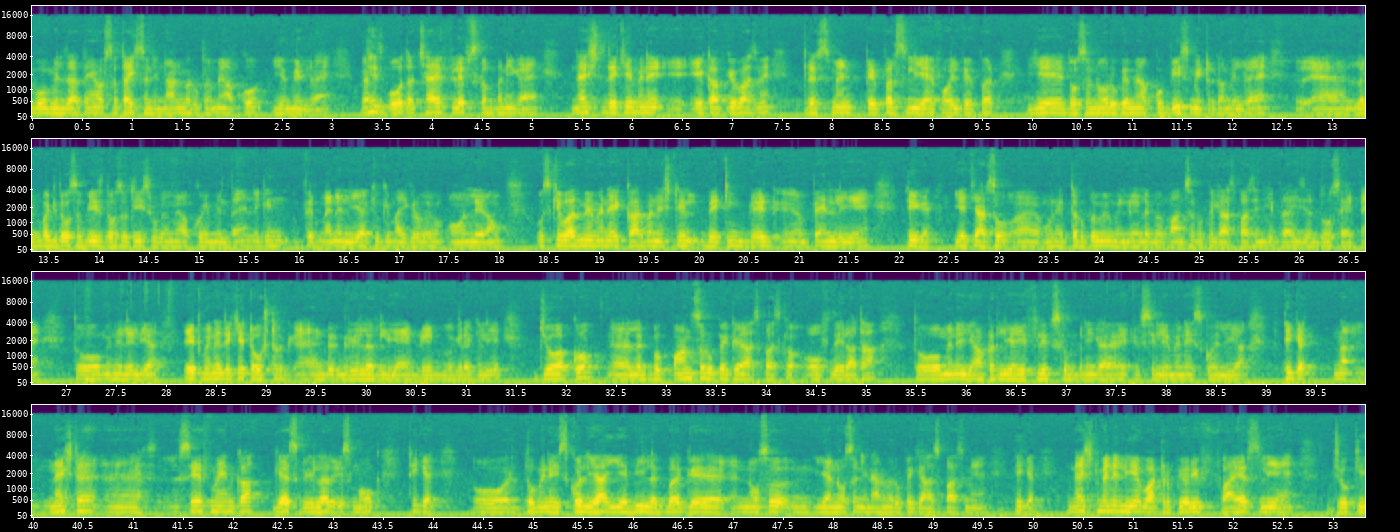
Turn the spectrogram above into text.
वो मिल जाते हैं और सत्ताईस सौ निन्यानवे रुपये में आपको ये मिल रहा है। गाइस बहुत अच्छा है फिलिप्स कंपनी का है। नेक्स्ट देखिए, मैंने एक आपके पास में ट्रेसमेंट पेपर्स लिया है फॉइल पेपर ये दो सौ में आपको बीस मीटर का मिल रहा है लगभग दो सौ बीस, दो सौ तीस रुपये में आपको ये मिलता है, लेकिन फिर मैंने लिया क्योंकि माइक्रोवेव ऑन ले रहा हूँ। उसके बाद में मैंने एक carbon steel baking bread pan लिए हैं, ठीक है? ये चार सौ उनहत्तर रुपये में मिल रहे हैं, लगभग पाँच सौ रुपये के आसपास इनकी प्राइस है, दो सेट हैं। तो मैंने ले लिया। एक मैंने देखिए टोस्टर एंड ग्रिलर लिया है ब्रेड वगैरह के लिए, जो आपको लगभग पाँच सौ रुपये के आसपास का ऑफ़ दे रहा था। तो मैंने यहाँ पर लिया, ये फ़िलिप्स कंपनी का है, इसीलिए मैंने इसको लिया। ठीक है नेक्स्ट है सेफ़ मैन का गैस ग्रिलर स्मोक ठीक है। और तो मैंने इसको लिया, ये भी लगभग 900 या नौ सौ निन्यानवे रुपये के आसपास में है, ठीक है। नेक्स्ट मैंने लिए वाटर प्योरीफायर्स लिए हैं, जो कि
